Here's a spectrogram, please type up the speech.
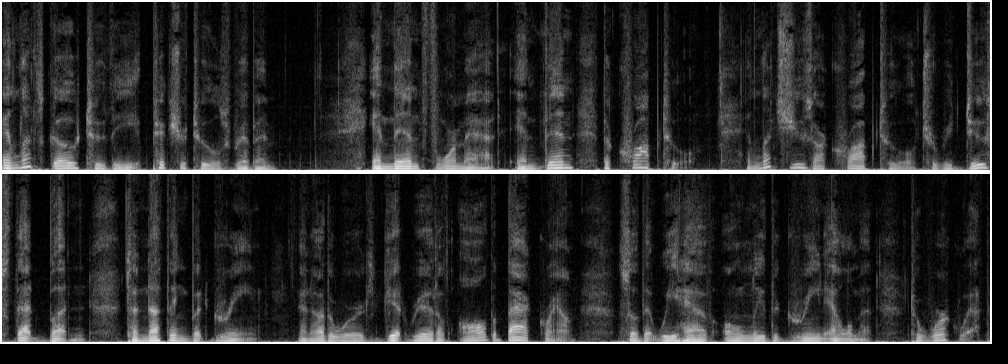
And let's go to the Picture Tools ribbon and then Format and then the Crop tool. And let's use our Crop tool to reduce that button to nothing but green. In other words, get rid of all the background so that we have only the green element to work with.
